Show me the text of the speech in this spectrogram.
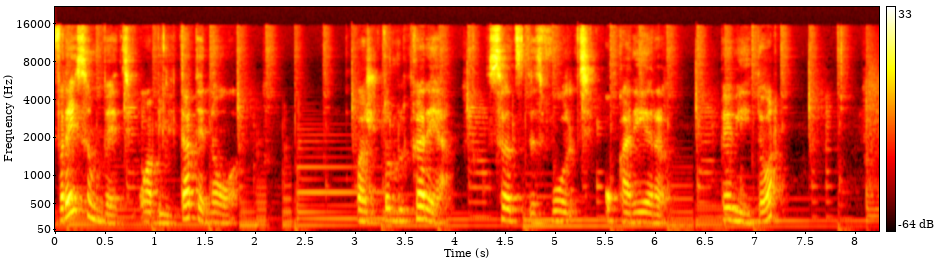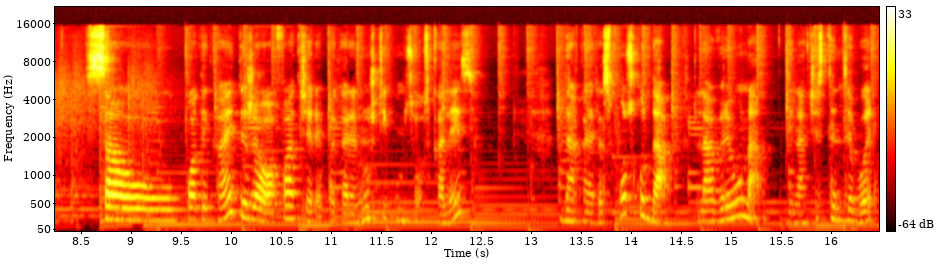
Vrei să înveți o abilitate nouă cu ajutorul căreia să îți dezvolți o carieră pe viitor? Sau poate că ai deja o afacere pe care nu știi cum să o scalezi? Dacă ai răspuns cu da la vreuna din aceste întrebări,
